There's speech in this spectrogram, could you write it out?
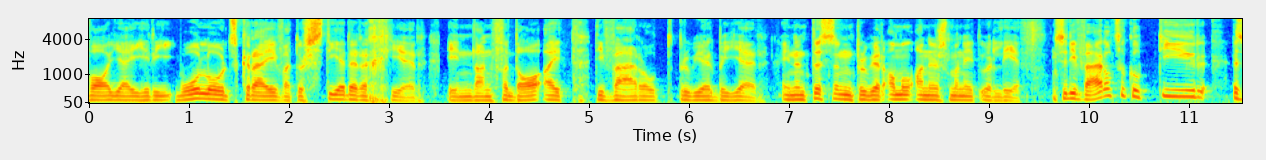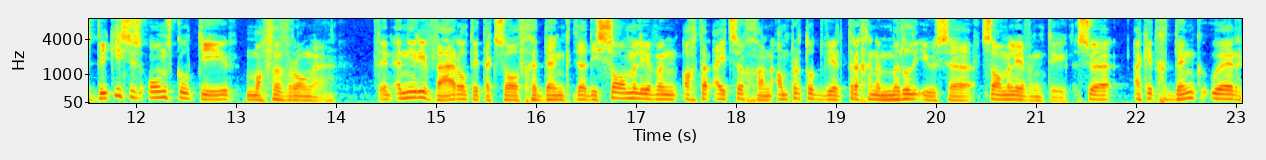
waar jy hierdie warlords kry wat oor stede regeer en dan van daar uit die wêreld probeer beheer. En intussen probeer almal anders maar net oorleef. So die wêreld se kultuur is bietjie soos ons kultuur, maar verwronge. En in hierdie wêreld het ek self gedink dat die samelewing agteruit sou gaan amper tot weer terug in 'n middeleeuse samelewing toe. So ek het gedink oor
